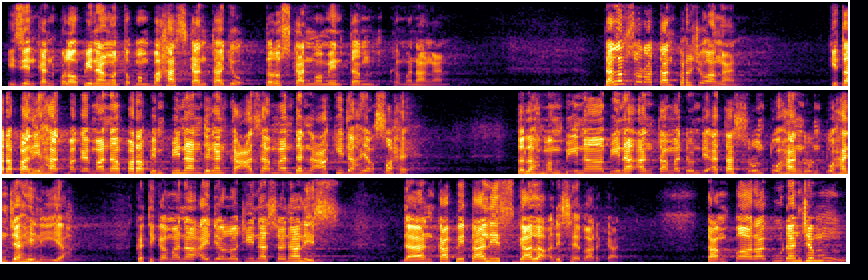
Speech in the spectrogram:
Izinkan Pulau Pinang untuk membahaskan tajuk teruskan momentum kemenangan. Dalam sorotan perjuangan, kita dapat lihat bagaimana para pimpinan dengan keazaman dan akidah yang sahih telah membina binaan tamadun di atas runtuhan-runtuhan jahiliyah ketika mana ideologi nasionalis dan kapitalis galak disebarkan. Tanpa ragu dan jemu,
